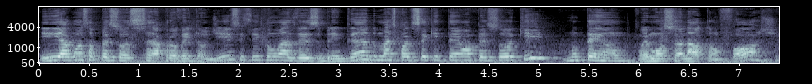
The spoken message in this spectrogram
E algumas pessoas aproveitam disso e ficam às vezes brincando, mas pode ser que tenha uma pessoa que não tenha um emocional tão forte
